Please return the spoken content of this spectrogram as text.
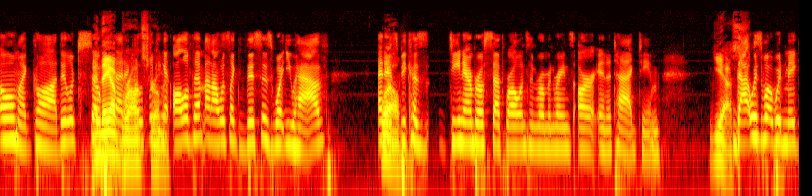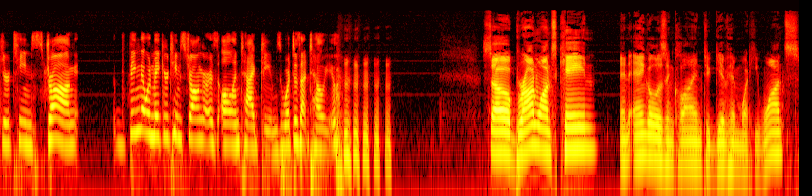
Oh my god, they looked so And they have pathetic. I Braun was looking at all of them and I was like, this is what you have. And Well- it's because Dean Ambrose, Seth Rollins, and Roman Reigns are in a tag team. Yes. That was what would make your team strong. The thing that would make your team stronger is all in tag teams. What does that tell you? so Braun wants Kane, and Angle is inclined to give him what he wants.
